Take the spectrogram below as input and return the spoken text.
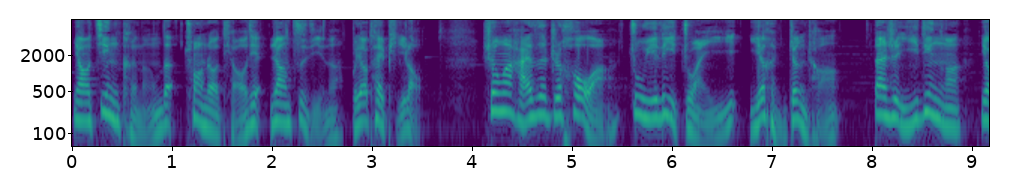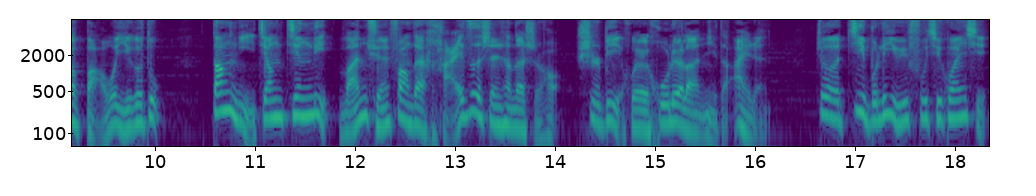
要尽可能的创造条件，让自己呢不要太疲劳。生完孩子之后啊，注意力转移也很正常，但是一定啊要把握一个度。当你将精力完全放在孩子身上的时候，势必会忽略了你的爱人，这既不利于夫妻关系。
